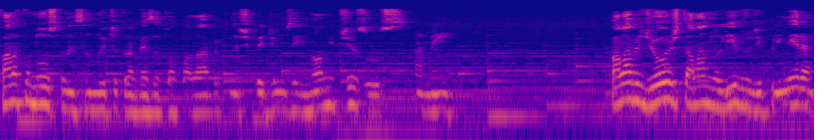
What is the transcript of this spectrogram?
Fala conosco nessa noite através da tua palavra que nós te pedimos em nome de Jesus. Amém. A palavra de hoje está lá no livro de 1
